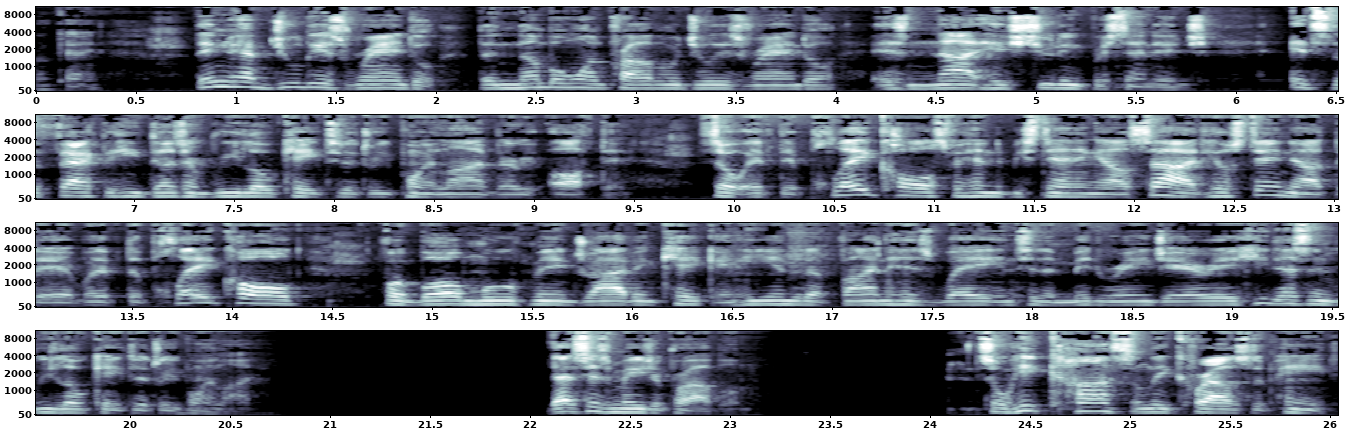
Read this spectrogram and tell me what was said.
Okay. Then you have Julius Randle. The number one problem with Julius Randle is not his shooting percentage. It's the fact that he doesn't relocate to the three point line very often. So if the play calls for him to be standing outside, he'll stand out there. But if the play called for ball movement, driving kick, and he ended up finding his way into the mid range area, he doesn't relocate to the three point line. That's his major problem. So he constantly crowds the paint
